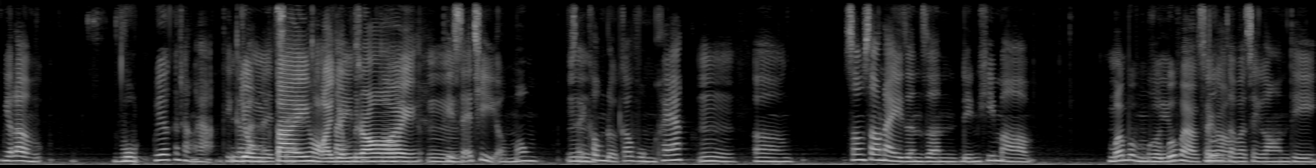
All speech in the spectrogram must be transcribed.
nghĩa là vụt viết chẳng hạn thì các bạn dùng sẽ tay hoặc là tay, dùng roi ừ. thì sẽ chỉ ở mông sẽ Ừ. không được các vùng khác ừ. Ờ, xong sau này dần dần đến khi mà mới vừa, mới bước vào Sài bước Gòn. vào Sài Gòn thì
